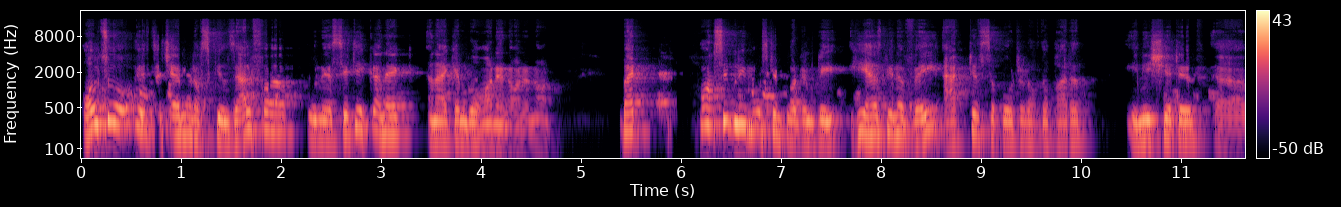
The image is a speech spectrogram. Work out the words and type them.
Also is the chairman of Skills Alpha, Pune City Connect, and I can go on and on and on. But possibly most importantly, he has been a very active supporter of the Bharat initiative, uh,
